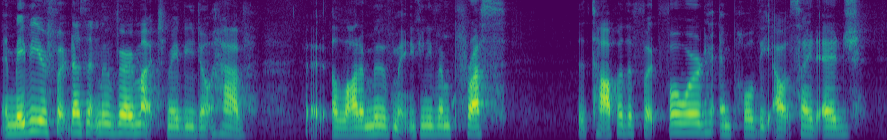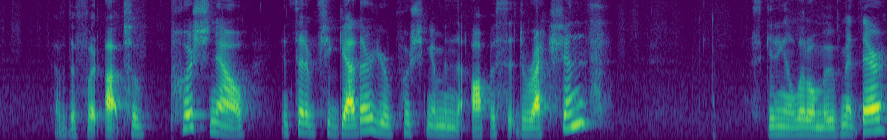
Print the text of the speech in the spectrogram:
And maybe your foot doesn't move very much. Maybe you don't have a lot of movement. You can even press the top of the foot forward and pull the outside edge of the foot up. So push now. Instead of together, you're pushing them in the opposite directions. Just getting a little movement there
